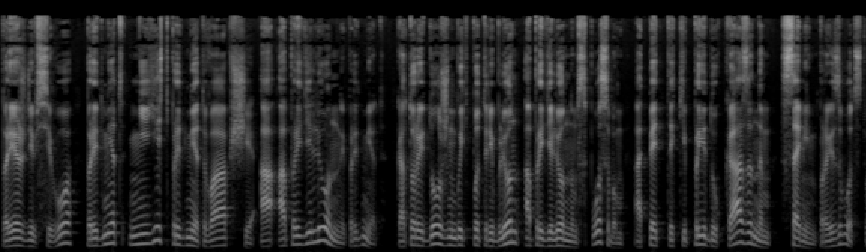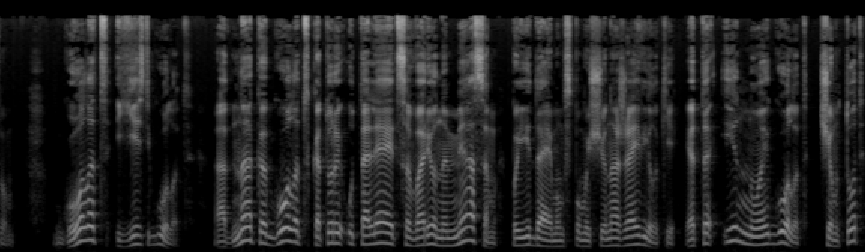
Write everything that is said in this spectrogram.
Прежде всего, предмет не есть предмет вообще, а определенный предмет, который должен быть потреблен определенным способом, опять-таки предуказанным самим производством. Голод есть голод. Однако голод, который утоляется вареным мясом, поедаемым с помощью ножа и вилки, это иной голод, чем тот,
